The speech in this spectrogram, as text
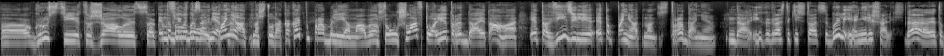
э, грустит, жалуется, это было бы заметно. Понятно, что да, какая-то проблема, потому что ушла в туалет, рыдает. Ага, это видели, это понятно, страдания. Да, и как раз такие ситуации были, и они решались. Да, это,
